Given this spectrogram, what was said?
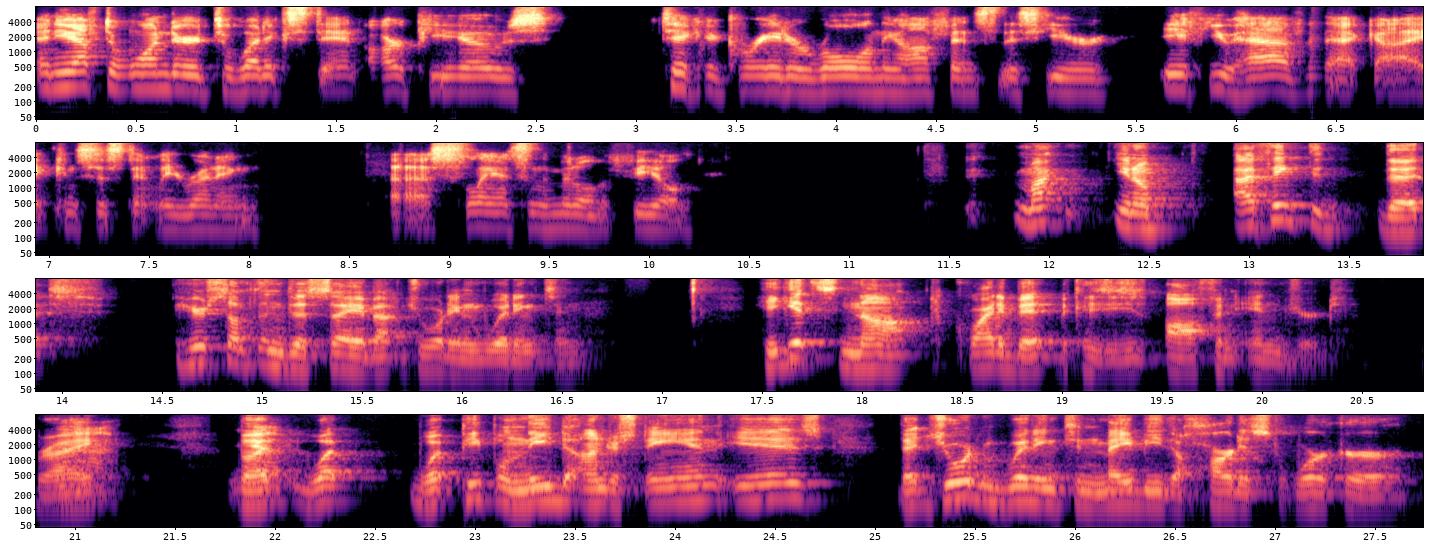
And you have to wonder to what extent RPOs take a greater role in the offense this year if you have that guy consistently running uh, slants in the middle of the field my, you know, I think that, that here's something to say about Jordan Whittington. He gets knocked quite a bit because he's often injured, right? Yeah. But yeah. what what people need to understand is that Jordan Whittington may be the hardest worker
